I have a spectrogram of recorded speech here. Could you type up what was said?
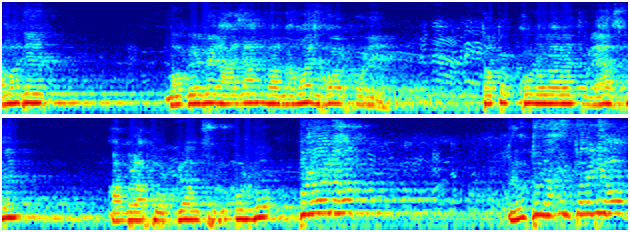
আমাদের মগরেবের আজান বা নামাজ হওয়ার পরে ততক্ষণ ওনারা চলে আসবেন। আমরা প্রোগ্রাম শুরু করব। নতুন আইন তৈরি হোক।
